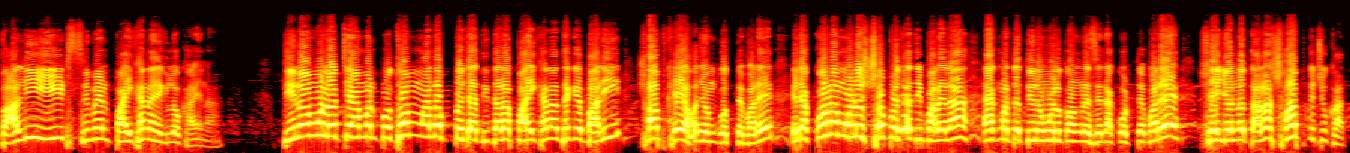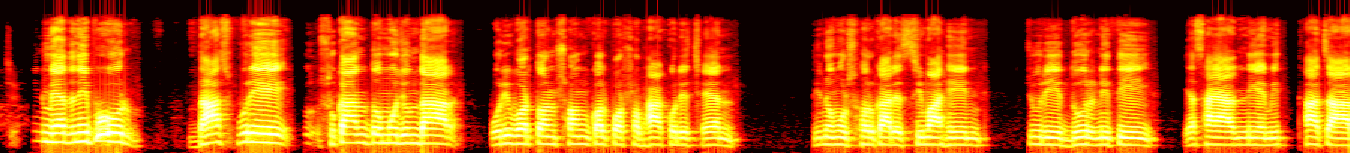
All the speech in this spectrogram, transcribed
বালি, ইট, সিমেন্ট, পায়খানা এগুলো খায় না। তৃণমূল হচ্ছে এমন প্রথম মানব প্রজাতি, তারা পায়খানা থেকে বাড়ি সব খেয়ে হজম করতে পারে। এটা কোনো মনুষ্য প্রজাতি পারে না, একমাত্র তৃণমূল কংগ্রেস এটা করতে পারে, সেই জন্য তারা সব কিছু খাচ্ছে। মেদিনীপুর, দাসপুরে সুকান্ত মজুমদার পরিবর্তন সংকল্প সভা করেছেন। তৃণমূল সরকারের সীমাহীন চুরি, দুর্নীতি, এসআইআর নিয়ে মিথ্যাচার,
